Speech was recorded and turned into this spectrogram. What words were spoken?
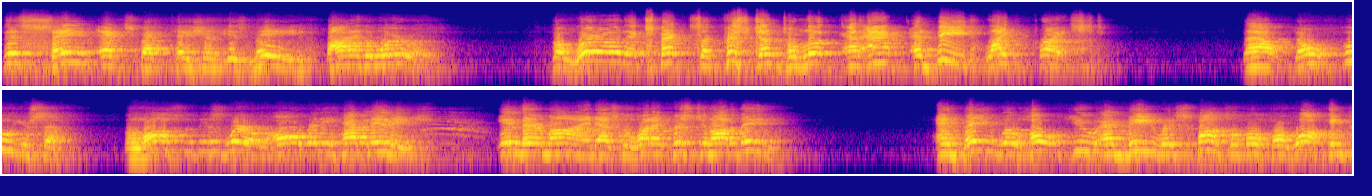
this same expectation is made by the world. The world expects a Christian to look and act and be like Christ. Now, don't fool yourself. The lost of this world already have an image in their mind as to what a Christian ought to be. And they will hold you and me responsible for walking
